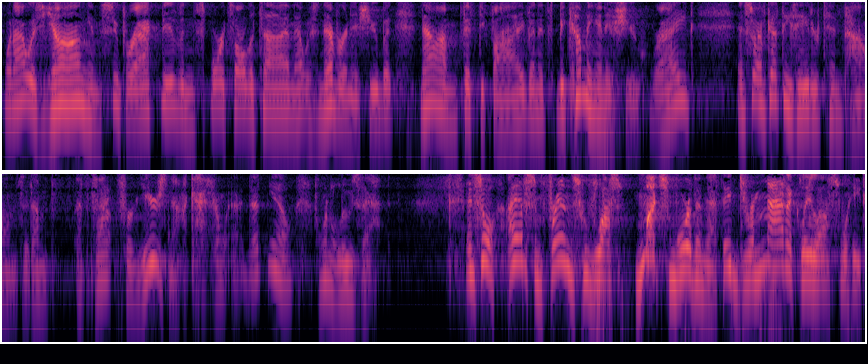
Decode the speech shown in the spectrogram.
When I was young and super active and sports all the time, that was never an issue. But now I'm 55 and it's becoming an issue, right? And so I've got these eight or 10 pounds that I'm, I've thought for years now. Gosh, I, that, you know, I want to lose that. And so I have some friends who've lost much more than that. They dramatically lost weight.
